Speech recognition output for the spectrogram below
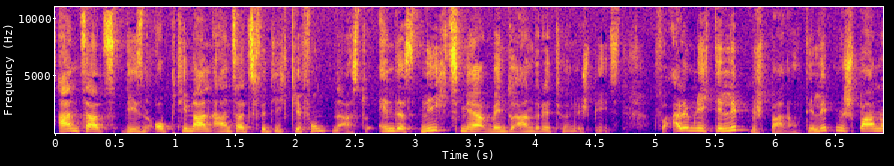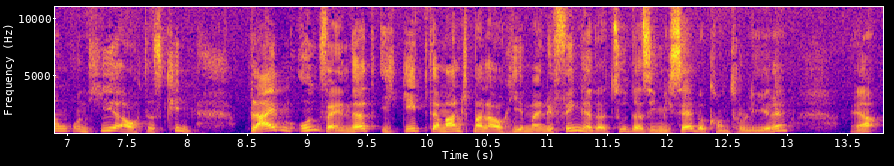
Ansatz, diesen optimalen Ansatz für dich gefunden hast. Du änderst nichts mehr, wenn du andere Töne spielst. Vor allem nicht die Lippenspannung. Die Lippenspannung und hier auch das Kinn bleiben unverändert. Ich gebe da manchmal auch hier meine Finger dazu, dass ich mich selber kontrolliere. Ja,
